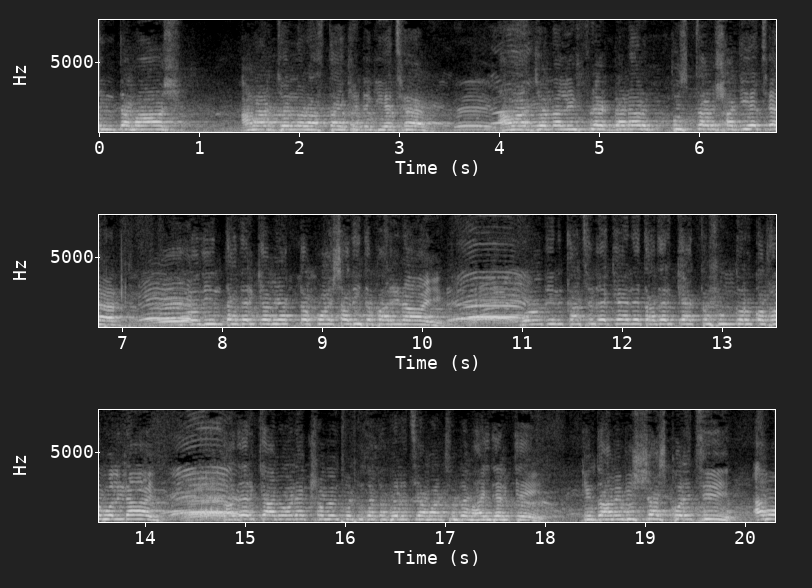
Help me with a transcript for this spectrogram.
তিনটা মাস আমার জন্য রাস্তায় খেটে গিয়েছেন। আমার জন্য লিফলেট ব্যানার পোস্টার সাজিয়েছেন। কোনোদিন তাদেরকে আমি একটা পয়সা দিতে পারি নাই। কোনোদিন কাছে ডেকে এনে তাদেরকে একটা সুন্দর কথা বলি নাই। তাদেরকে আমি অনেক সময় কটু কথা বলেছি আমার ছোট ভাইদেরকে। কিন্তু আমি বিশ্বাস করেছি এবং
